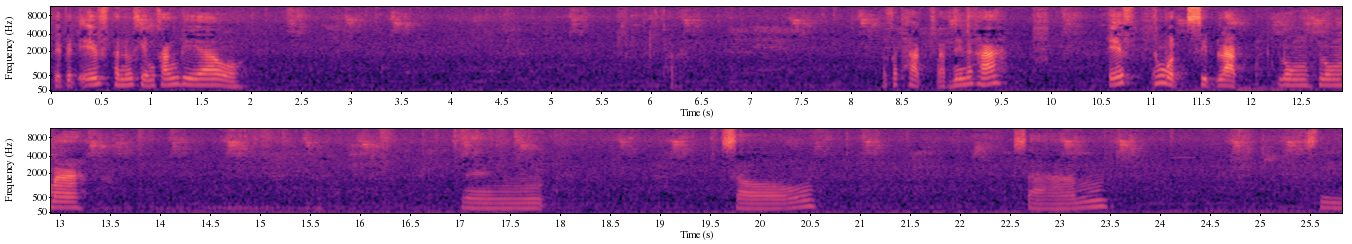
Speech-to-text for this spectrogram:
แต่เป็น F พันหัวเข็มครั้งเดียวแล้วก็ถักแบบนี้นะคะ F ทั้งหมด 10 หลักลงลงมาหนึ่งสองสามสี่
